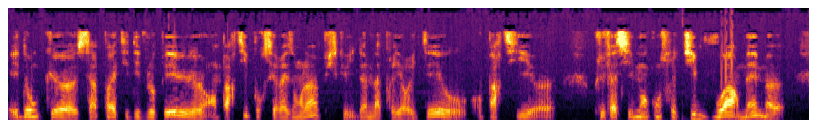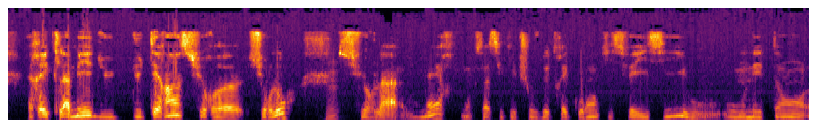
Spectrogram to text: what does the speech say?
Et donc euh, ça n'a pas été développé euh, en partie pour ces raisons-là, puisqu'ils donnent la priorité aux, aux parties euh, plus facilement constructibles, voire même euh, réclamer du, du terrain sur, euh, sur l'eau, Mm. sur la mer. Donc ça c'est quelque chose de très courant qui se fait ici, où, où on étend,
